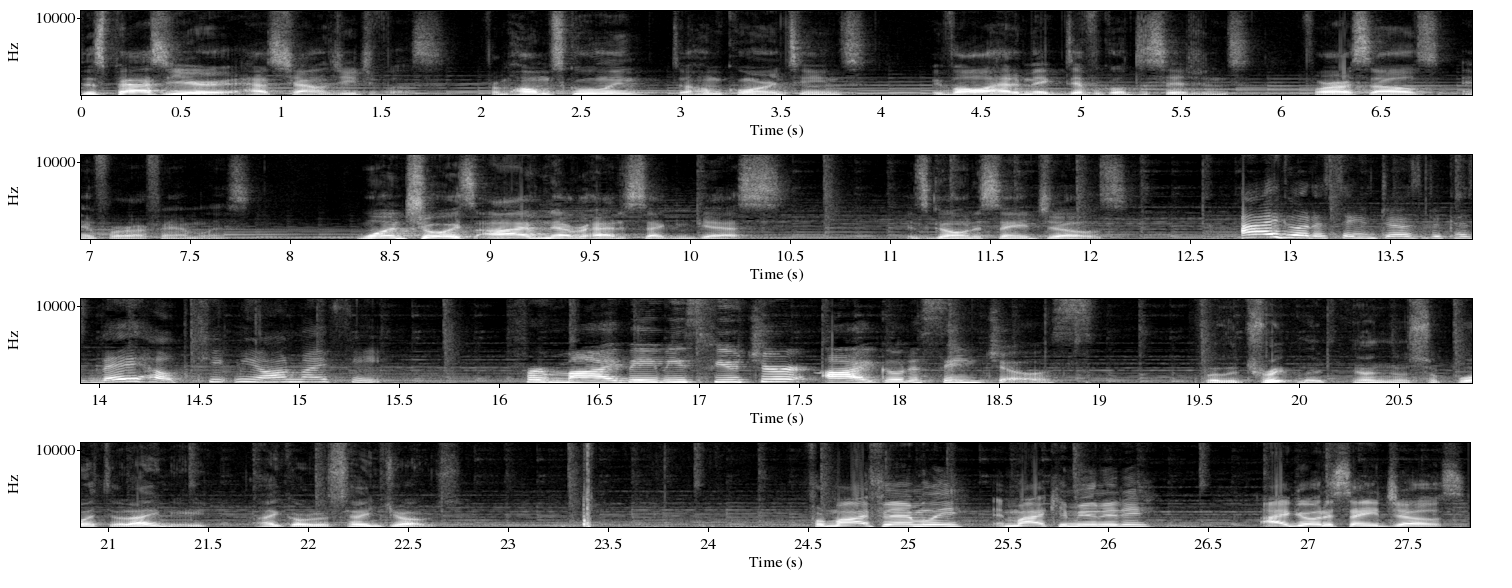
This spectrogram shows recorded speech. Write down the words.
This past year has challenged each of us. From homeschooling to home quarantines, we've all had to make difficult decisions for ourselves and for our families. One choice I've never had to second guess is going to St. Joe's. I go to St. Joe's because they help keep me on my feet. For my baby's future, I go to St. Joe's. For the treatment and the support that I need, I go to St. Joe's. For my family and my community, I go to St. Joe's.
